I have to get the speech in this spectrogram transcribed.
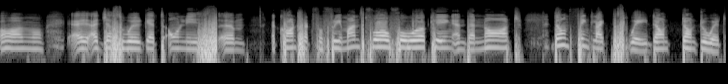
Um I, I just will get only um, a contract for three months for for working and then not. Don't think like this way don't don't do it.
